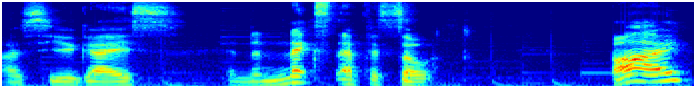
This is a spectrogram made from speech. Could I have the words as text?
I'll see you guys in the next episode. Bye!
